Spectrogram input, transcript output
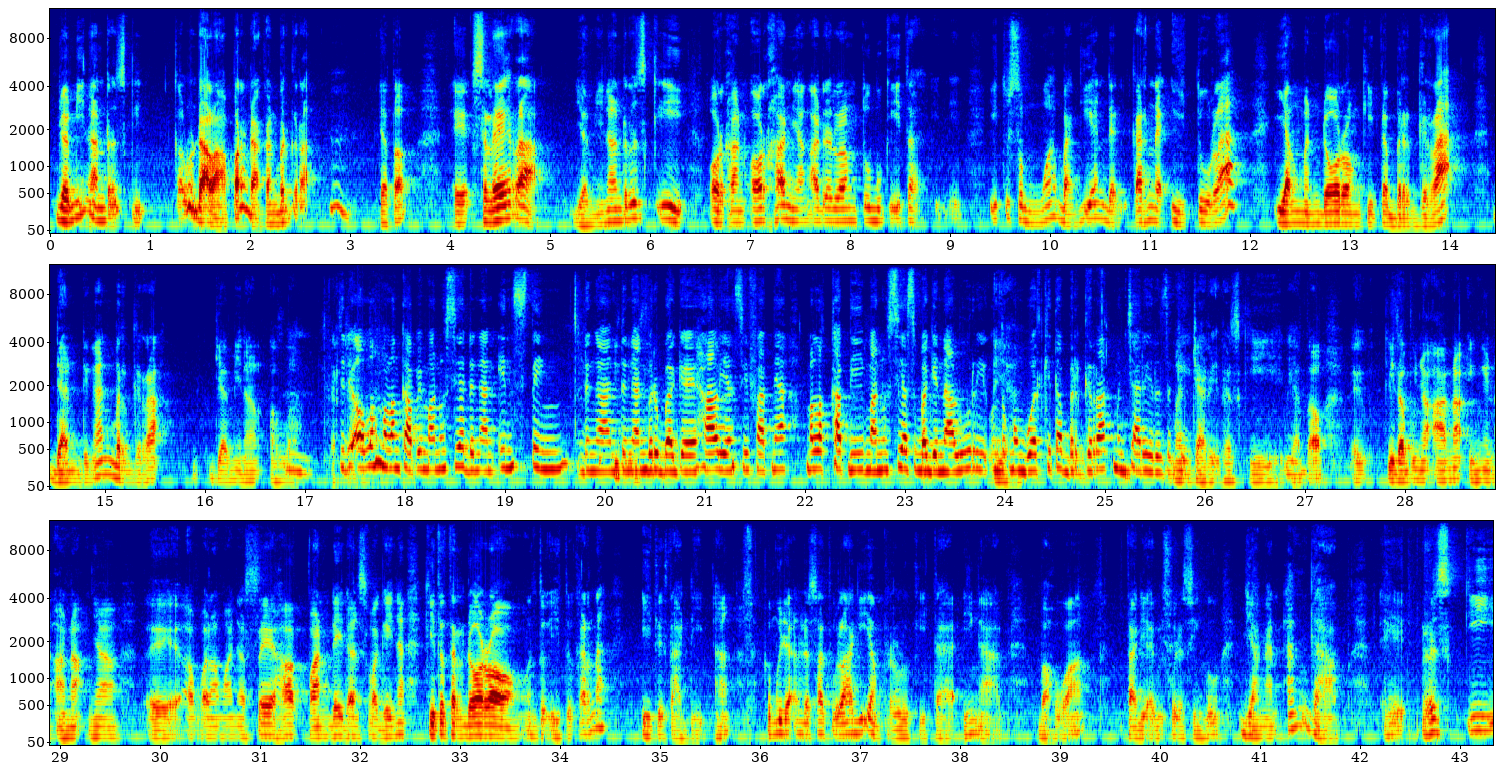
jaminan rezeki. Kalau tidak lapar tidak akan bergerak. Hmm. Ya toh? Eh, selera jaminan rezeki, organ-organ yang ada dalam tubuh kita. Ini, itu semua bagian dan karena itulah yang mendorong kita bergerak dan dengan bergerak jaminan Allah. Hmm. Jadi Allah melengkapi manusia dengan insting, dengan It dengan berbagai hal yang sifatnya melekat di manusia sebagai naluri untuk iya. membuat kita bergerak mencari rezeki. Mencari rezeki, hmm. tahu. Eh, kita punya anak ingin anaknya eh, apa namanya sehat, pandai dan sebagainya, kita terdorong untuk itu karena itu tadi. Ha? Kemudian ada satu lagi yang perlu kita ingat bahwa tadi Abi sudah singgung, jangan anggap eh, rezeki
